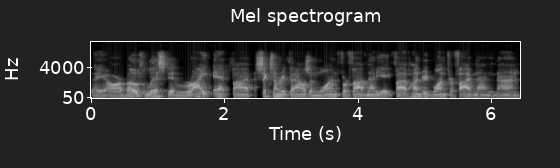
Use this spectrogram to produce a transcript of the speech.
They are both listed right at five six hundred thousand. One for five ninety eight five hundred. One for five ninety nine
